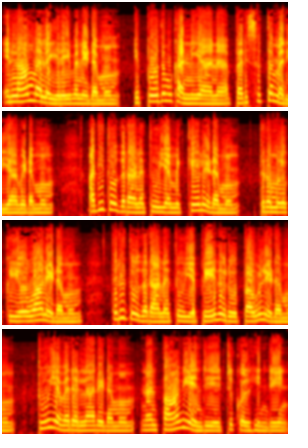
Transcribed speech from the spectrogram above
எல்லாம் வல்ல இறைவனிடமும் எப்போதும் கன்னியான பரிசுத்த மரியாவிடமும் அதிதூதரான தூய மிக்கேலிடமும் திருமுழுக்கு யோவானிடமும் திருத்தூதரான தூய பேதுரு பவுலிடமும் தூயவர் எல்லாரிடமும் நான் பாவி என்று ஏற்றுக்கொள்கின்றேன்.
